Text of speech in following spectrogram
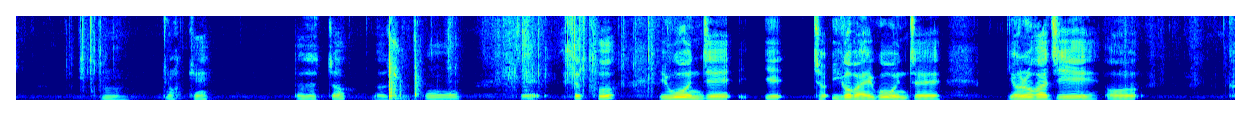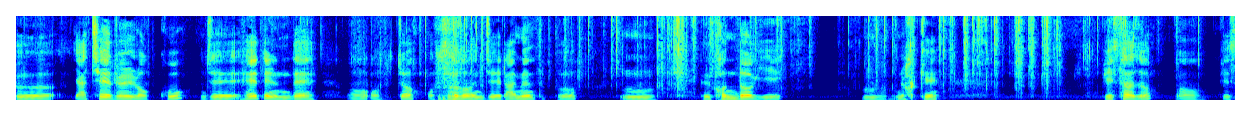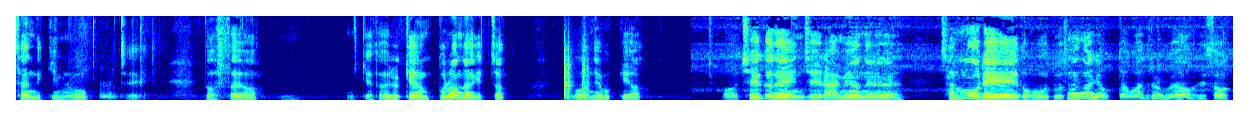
음, 이렇게 넣어줬죠 넣어주고 이제 스프. 이거 이제 예, 저 이거 말고 이제 여러 가지 어 그 야채를 넣고 이제 해야 되는데 어, 없죠? 없어서 이제 라면 스프. 음, 그 건더기. 음, 이렇게. 비슷하죠? 어, 비슷한 느낌으로 이제 넣었어요. 음, 그래서 이렇게 하면 불어나겠죠? 한번 해볼게요. 어, 최근에 이제 라면을 찬물에 넣어도 상관이 없다고 하더라고요. 그래서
